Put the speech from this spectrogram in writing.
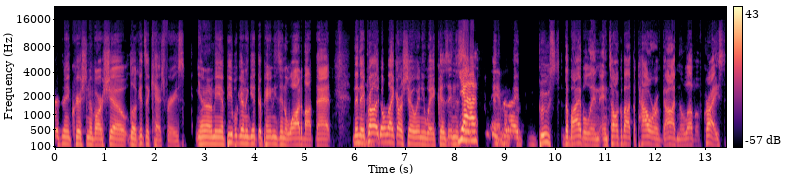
resident Christian of our show, look, it's a catchphrase. You know what I mean? And people going to get their panties in a wad about that. Then they probably don't like our show anyway, because in the same That I boost the Bible and, and talk about the power of God and the love of Christ,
